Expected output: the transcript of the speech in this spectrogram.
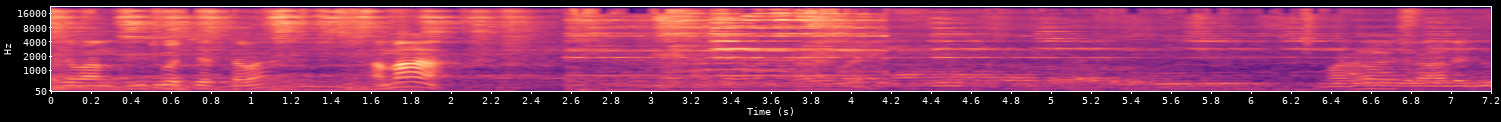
అదే వాళ్ళని పిలుచుకొచ్చేస్తావా? అమ్మా! మహారాజు రాలేదు.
